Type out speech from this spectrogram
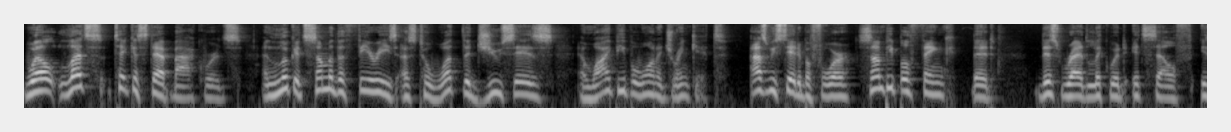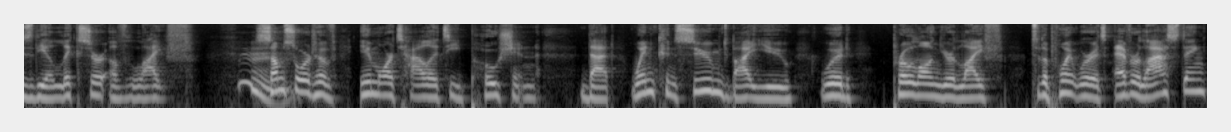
Well, let's take a step backwards and look at some of the theories as to what the juice is and why people want to drink it. As we stated before, some people think that this red liquid itself is the elixir of life. Hmm. Some sort of immortality potion that, when consumed by you, would prolong your life to the point where it's everlasting,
